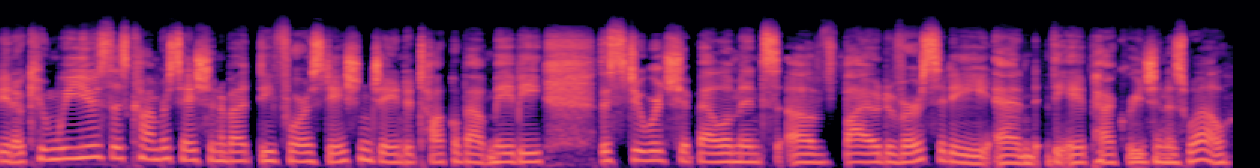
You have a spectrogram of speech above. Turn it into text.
you know, can we use this conversation about deforestation, Jane, to talk about maybe the stewardship elements of biodiversity and the APAC region as well?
